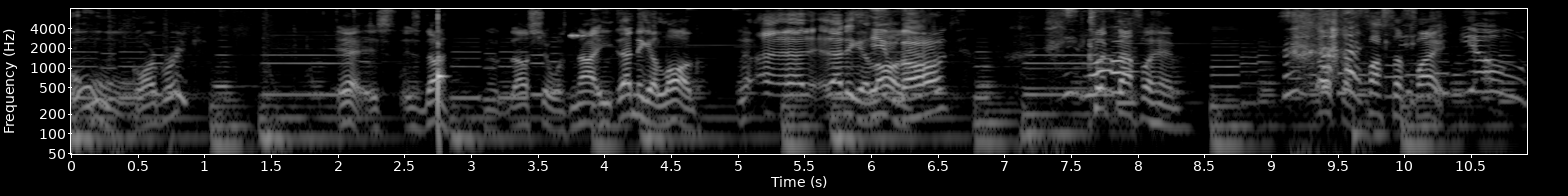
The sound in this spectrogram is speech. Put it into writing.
Ooh. guard break. Yeah, it's it's done. That shit was not. e- That nigga log. Uh, uh, That nigga He logged. He Clip that for him. That's the faster fight. Yo.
